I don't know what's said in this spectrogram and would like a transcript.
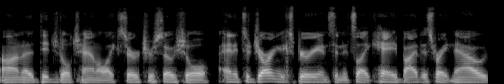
on a digital channel like search or social, and it's a jarring experience. And it's like, hey, buy this right now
